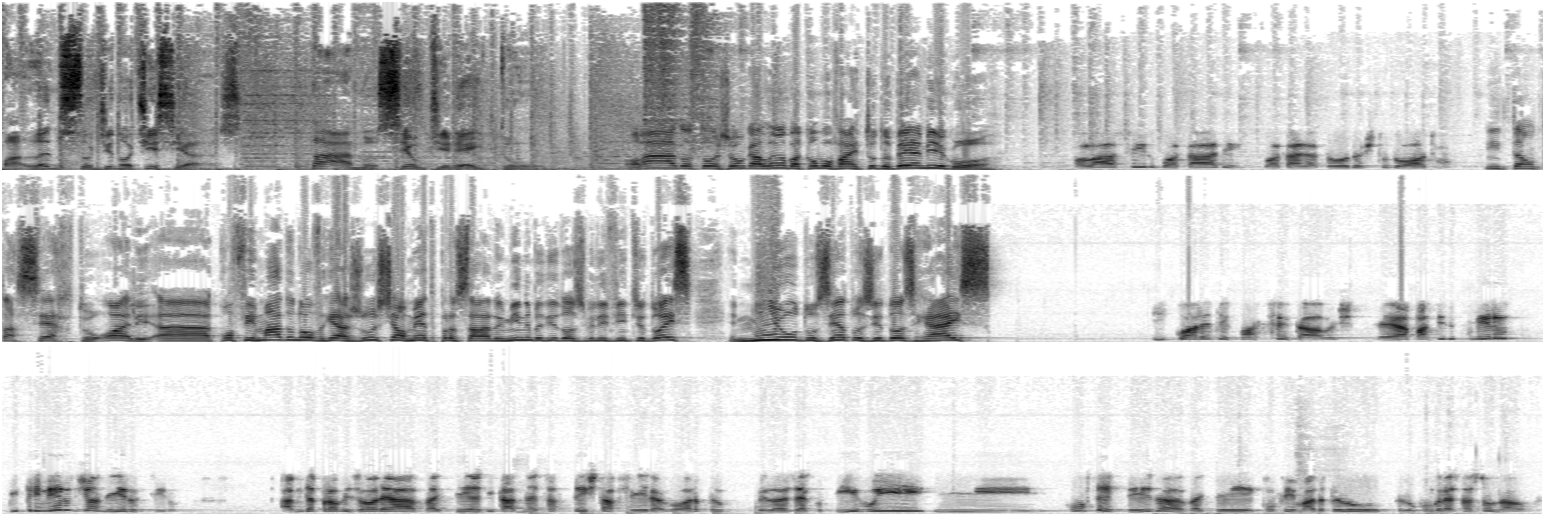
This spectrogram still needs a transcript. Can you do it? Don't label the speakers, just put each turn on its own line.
Balanço de Notícias. Tá no seu direito.
Olá, doutor João Galamba, como vai? Tudo bem, amigo?
Olá, Ciro, boa tarde. Boa tarde a todos, tudo ótimo.
Então tá certo. Olha, ah, confirmado o novo reajuste e aumento para o salário mínimo de 2022, R$ 1.212
E 44 centavos. É a partir do primeiro, de 1 de janeiro, Ciro. A medida provisória vai ser editada nessa sexta-feira agora pelo, pelo Executivo e, e, com certeza vai ser confirmada pelo, pelo Congresso Nacional.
